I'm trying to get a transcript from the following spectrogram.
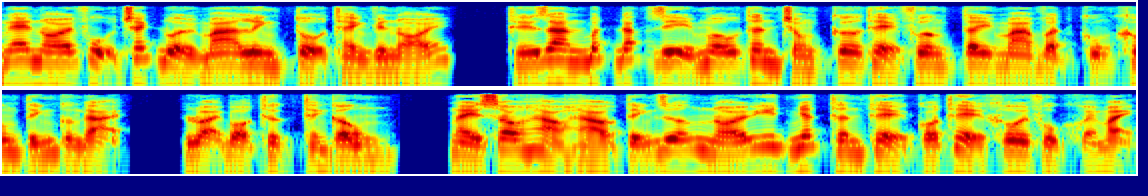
Nghe nói phụ trách đuổi ma linh tổ thành viên nói, thế gian bất đắc dị mẫu thân trong cơ thể phương Tây ma vật cũng không tính cường đại, loại bỏ thực thành công, ngày sau hảo hảo tĩnh dưỡng nói ít nhất thân thể có thể khôi phục khỏe mạnh.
